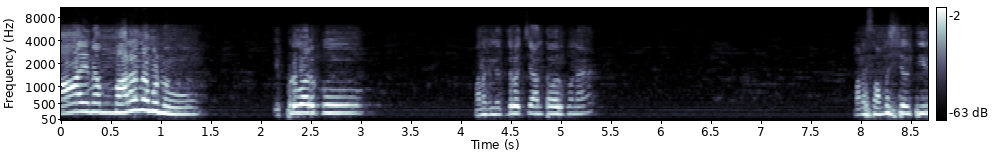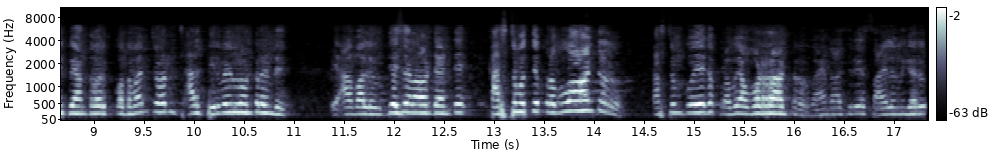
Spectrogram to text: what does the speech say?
ఆయన మరణమును ఇప్పుడు వరకు? మనకు నిద్ర వచ్చేంత వరకునా? మన సమస్యలు తీరిపోయేంత వరకు కొంతమంది చూడండి చాలా తీరువైనలో ఉంటారండి. వాళ్ళ ఉద్దేశం ఎలా ఉంటాయంటే కష్టం వస్తే ప్రభువా అంటారు. కష్టం పోయాక ప్రభు అవ్వడరా అంటారు. ఆయన రాసిరే సాయిలన్ గారు.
